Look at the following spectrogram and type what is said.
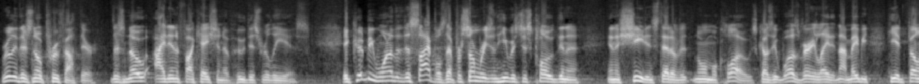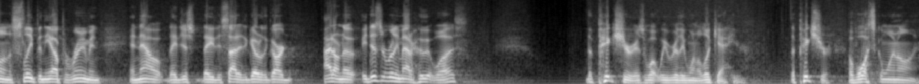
really there's no proof out there. There's no identification of who this really is. It could be one of the disciples that for some reason he was just clothed in a, in a sheet instead of normal clothes because it was very late at night. Maybe he had fallen asleep in the upper room and, and now they just they decided to go to the garden. I don't know. It doesn't really matter who it was. The picture is what we really want to look at here. The picture of what's going on.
